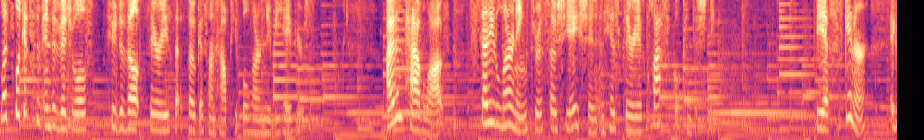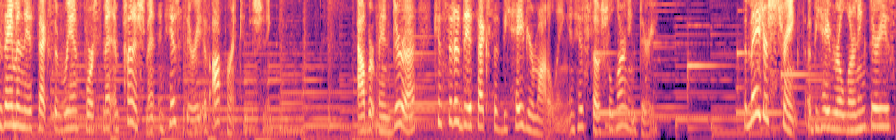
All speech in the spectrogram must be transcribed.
Let's look at some individuals who develop theories that focus on how people learn new behaviors. Ivan Pavlov studied learning through association in his theory of classical conditioning. B.F. Skinner examined the effects of reinforcement and punishment in his theory of operant conditioning. Albert Bandura considered the effects of behavior modeling in his social learning theory. The major strength of behavioral learning theories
